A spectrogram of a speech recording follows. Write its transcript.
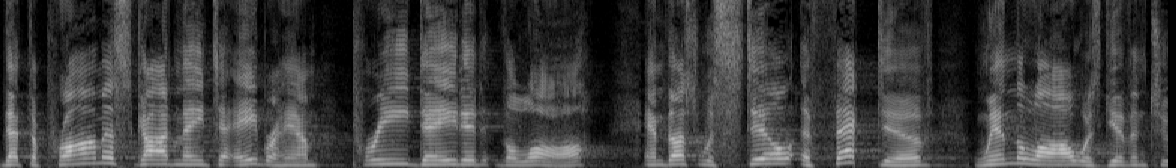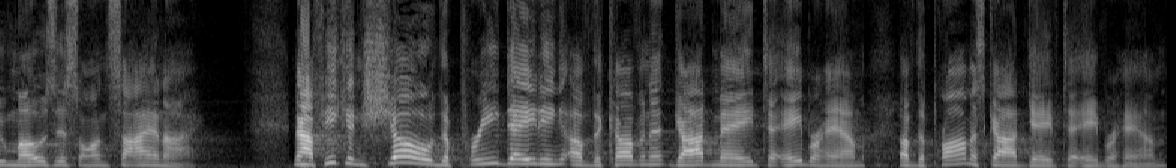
that the promise God made to Abraham predated the law and thus was still effective when the law was given to Moses on Sinai. Now, if he can show the predating of the covenant God made to Abraham, of the promise God gave to Abraham,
